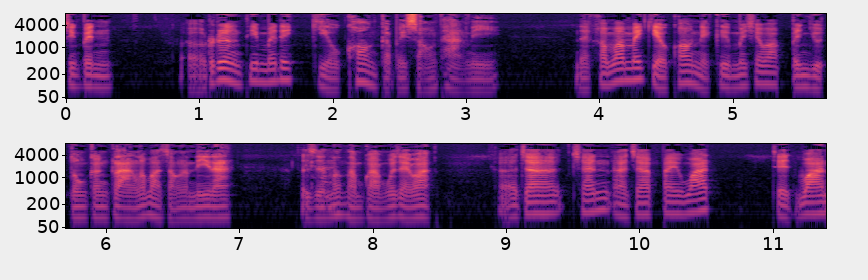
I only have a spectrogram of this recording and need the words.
จึงเป็นเรื่องที่ไม่ได้เกี่ยวข้องกับไปสองทางนี้แต่คำว่าไม่เกี่ยวข้องเนี่ยคือไม่ใช่ว่าเป็นอยู่ตรงกลางๆระหว่างสองอันนี้นะเราจะต้องทำความเข้าใจว่า อาจจะฉันอาจจะไปวัด 7 วัน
